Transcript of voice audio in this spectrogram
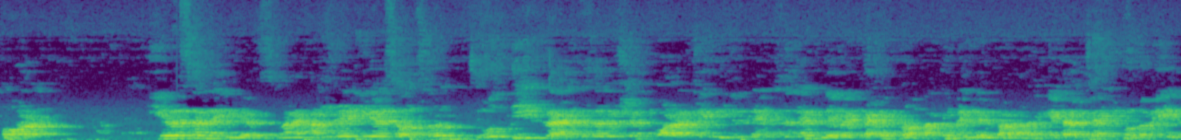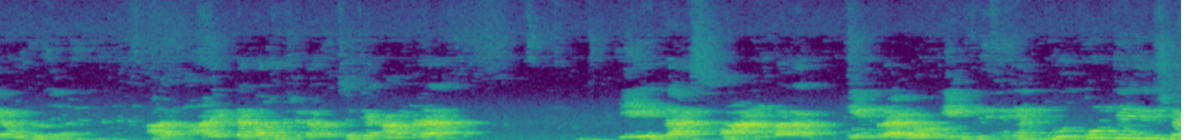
for years and years মানে হান্ড্রেড ইয়ার্স অলসো যদি ক্রায়োপ্রিজার্ভেশন করার যে নিউট্রিশনের লেভেলটাকে প্রপারলি মেনটেন করা হয়। এটা হচ্ছে আমি প্রথমে এটা উত্তর দিলাম। আর আরেকটা কথা সেটা হচ্ছে যে আমরা এগ আর স্পান বা এমব্রায়ো এই পৃথিবীর প্রথম যে জিনিসটা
